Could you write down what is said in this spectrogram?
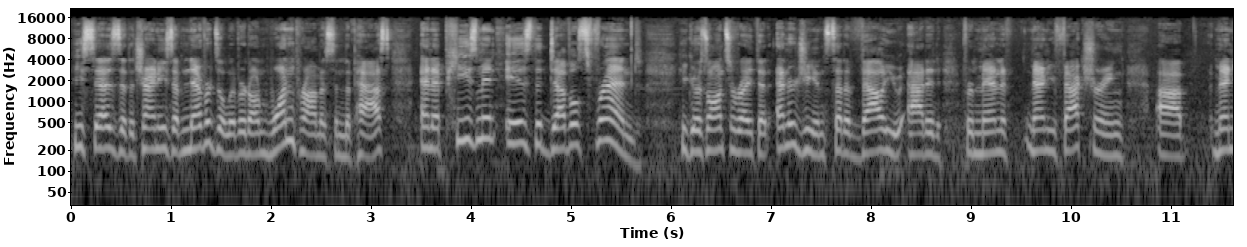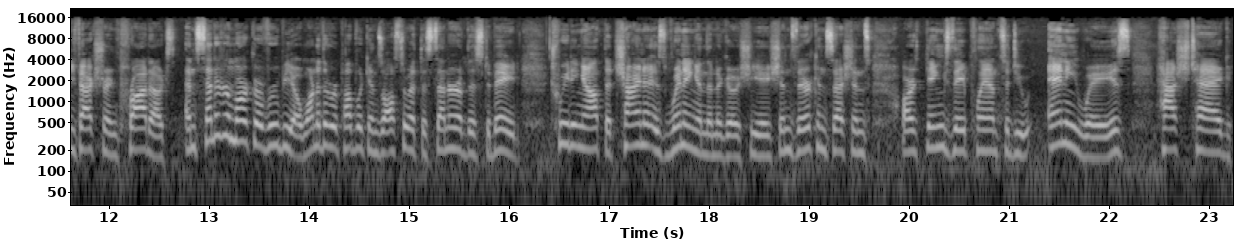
He says that the Chinese have never delivered on one promise in the past, and appeasement is the devil's friend. He goes on to write that energy instead of value added for manu manufacturing. Uh, manufacturing products. And Senator Marco Rubio, one of the Republicans also at the center of this debate, tweeting out that China is winning in the negotiations. Their concessions are things they plan to do anyways. Hashtag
